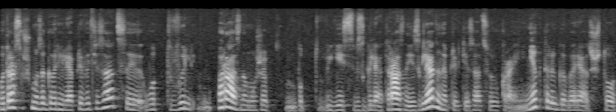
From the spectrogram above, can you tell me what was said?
Вот раз уж мы заговорили о приватизации, вот вы по-разному уже вот есть взгляд, разные взгляды на приватизацию в Украине. Некоторые говорят, что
